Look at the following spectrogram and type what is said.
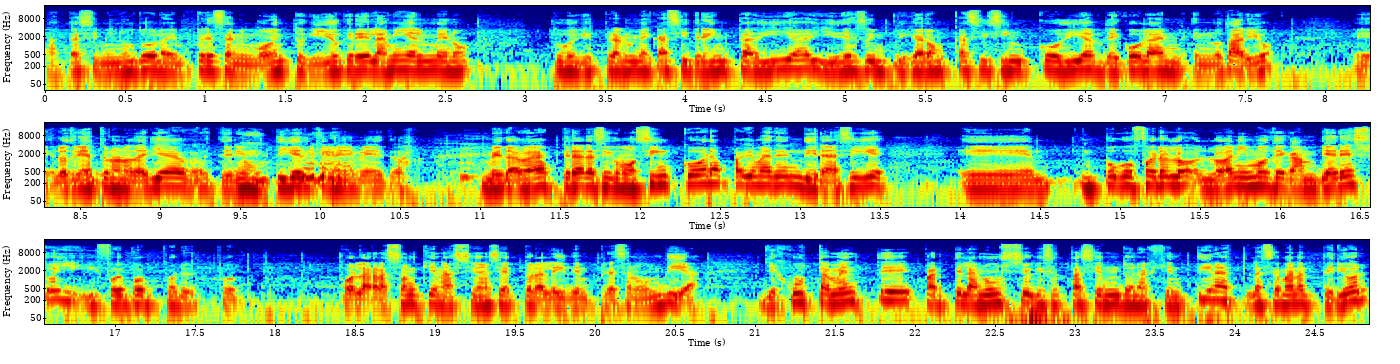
Hasta ese minuto la empresa, en el momento que yo creé la mía al menos, tuve que esperarme casi 30 días y de eso implicaron casi 5 días de cola en, en notario. Eh, el otro día estuve en una notaría, tenía un ticket que me, me, me tocaba esperar así como 5 horas para que me atendieran. Así que eh, un poco fueron los, ánimos de cambiar eso y, fue por, por, por- la razón que nació, ¿no la ley de empresa en un día. Y es justamente parte del anuncio que se está haciendo en Argentina la semana anterior.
